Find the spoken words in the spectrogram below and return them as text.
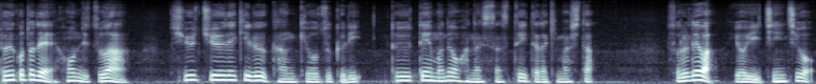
ということで本日は集中できる環境づくりというテーマでお話しさせていただきました。それでは良い一日を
